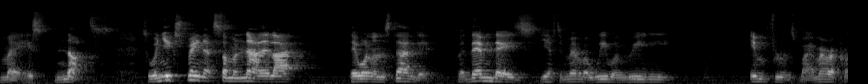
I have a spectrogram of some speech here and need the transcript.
mate, it's nuts. So when you explain that to someone now, they're like they won't understand it. But them days, you have to remember we were really influenced by America.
